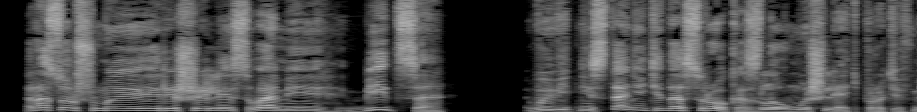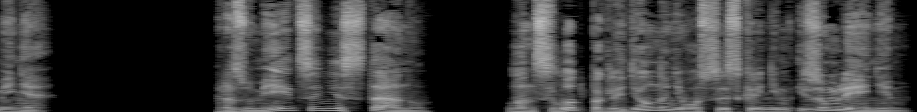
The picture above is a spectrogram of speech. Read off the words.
— раз уж мы решили с вами биться, вы ведь не станете до срока злоумышлять против меня? — Разумеется, не стану. Ланселот поглядел на него с искренним изумлением.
